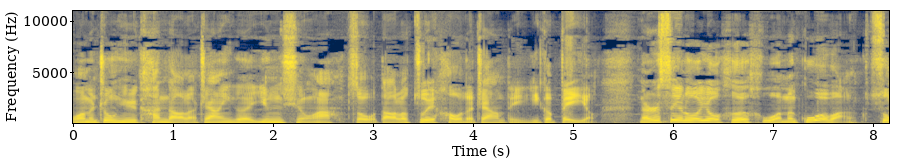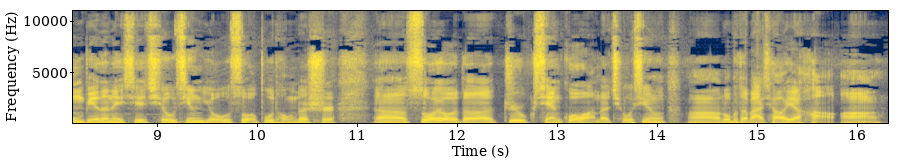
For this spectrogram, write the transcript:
我们终于看到了这样一个英雄啊，走到了最后的这样的一个背影。那而 C 罗又和我们过往送别的那些球星有所不同的是，呃，所有的之前过往的球星啊，罗伯特巴乔也好啊。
